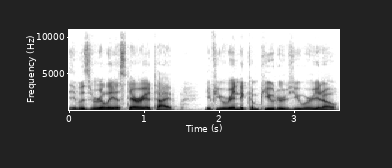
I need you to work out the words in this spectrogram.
it was really a stereotype. If you were into computers, you were, you know,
